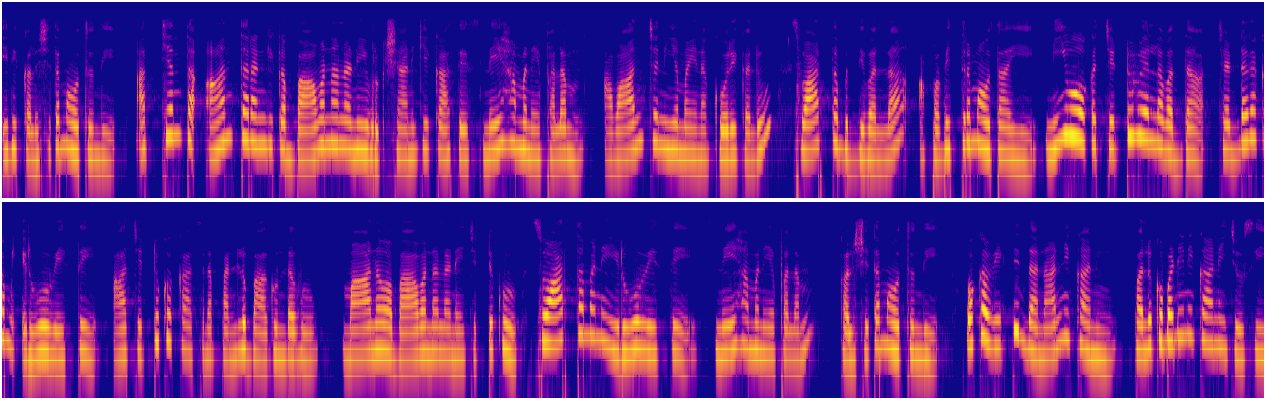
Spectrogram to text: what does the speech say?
ఇది కలుషితం అవుతుంది. అత్యంత ఆంతరంగిక భావనలనే వృక్షానికి కాసే స్నేహమనే ఫలం అవాంఛనీయమైన కోరికలు స్వార్థ బుద్ధి వల్ల అపవిత్రమవుతాయి. నీవు ఒక చెట్టు వేళ్ళ వద్ద చెడ్డ రకం ఎరువు వేస్తే ఆ చెట్టుకు కాసిన పండ్లు బాగుండవు. మానవ భావనలనే చెట్టుకు స్వార్థమనే ఎరువు వేస్తే స్నేహమనే ఫలం కలుషితమవుతుంది. ఒక వ్యక్తి ధనాన్ని కానీ పలుకుబడిని కానీ చూసి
